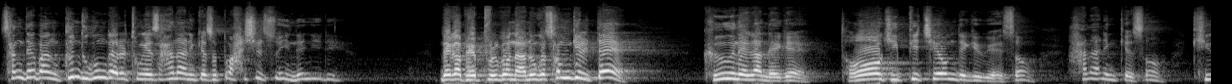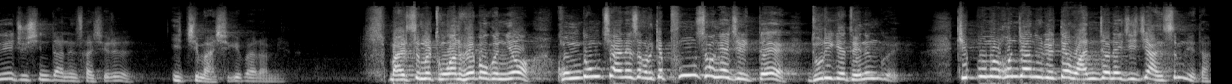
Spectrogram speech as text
상대방 그 누군가를 통해서 하나님께서 또 하실 수 있는 일이에요. 내가 베풀고 나누고 섬길 때 그 은혜가 내게 더 깊이 체험되기 위해서 하나님께서 기회 주신다는 사실을 잊지 마시기 바랍니다. 말씀을 통한 회복은요, 공동체 안에서 그렇게 풍성해질 때 누리게 되는 거예요. 기쁨을 혼자 누릴 때 완전해지지 않습니다.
